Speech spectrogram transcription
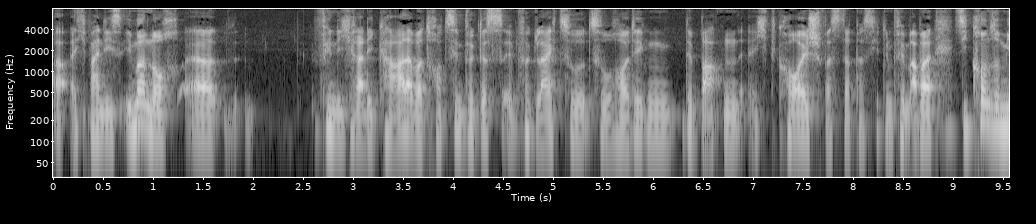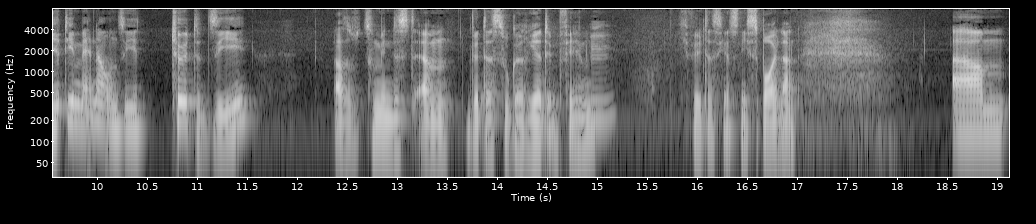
äh, ich meine, die ist immer noch äh, finde ich radikal, aber trotzdem wirkt das im Vergleich zu, zu heutigen Debatten echt keusch, was da passiert im Film. Aber sie konsumiert die Männer und sie tötet sie. Also zumindest ähm, wird das suggeriert im Film. Mhm. Ich will das jetzt nicht spoilern. Ähm,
